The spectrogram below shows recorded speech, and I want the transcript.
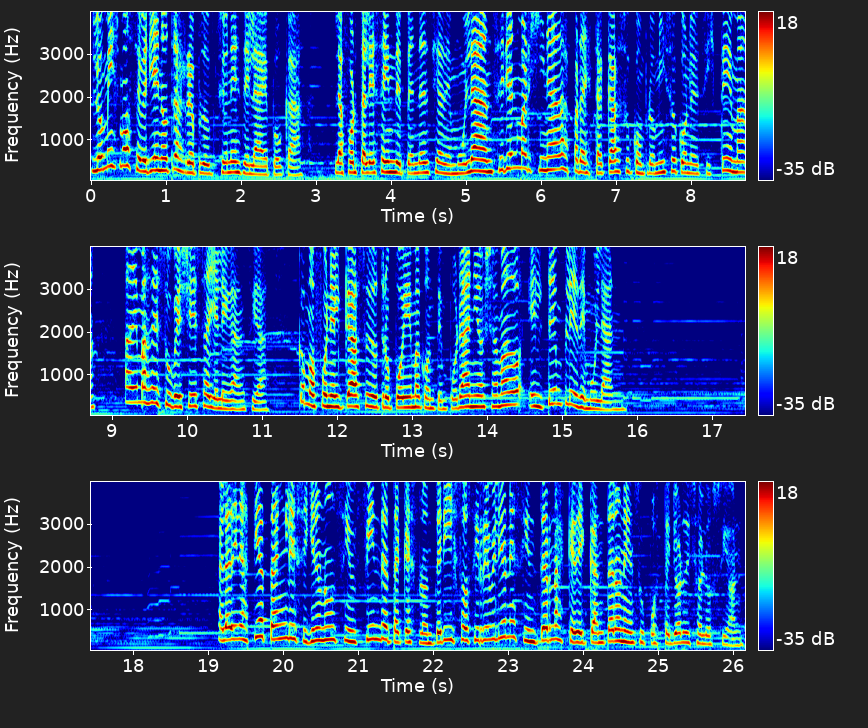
Lo mismo se vería en otras reproducciones de la época, la fortaleza e independencia de Mulan serían marginadas para destacar su compromiso con el sistema, además de su belleza y elegancia, como fue en el caso de otro poema contemporáneo llamado El Temple de Mulan. A la dinastía Tang le siguieron un sinfín de ataques fronterizos y rebeliones internas que decantaron en su posterior disolución.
